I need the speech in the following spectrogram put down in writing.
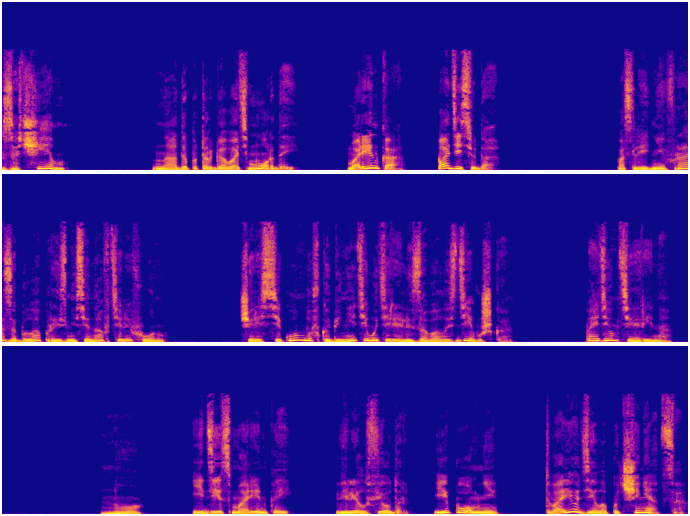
«Зачем?» «Надо поторговать мордой. Маринка, поди сюда». Последняя фраза была произнесена в телефон — Через секунду в кабинете материализовалась девушка. «Пойдемте, Арина». «Но...» «Иди с Маринкой», — велел Федор. «И помни, твое дело подчиняться».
